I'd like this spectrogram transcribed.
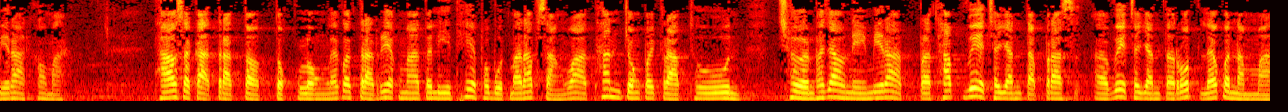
มิราชเข้ามา ท้าสกะตรัสตอบตกลง แล้วก็ตรัสเรียกมาตลีเทพพบุตรมารับสั่งว่าท่านจงไปกราบทูล เชิญพระเจ้าเนมิราชประทับเวชยันตประเวชยันตรสแล้วก็นำมา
